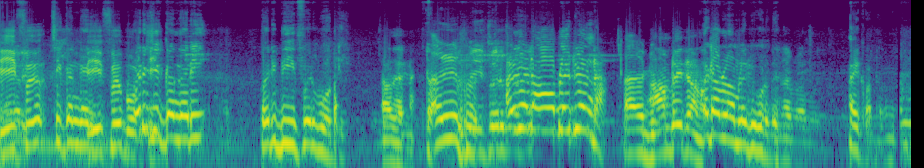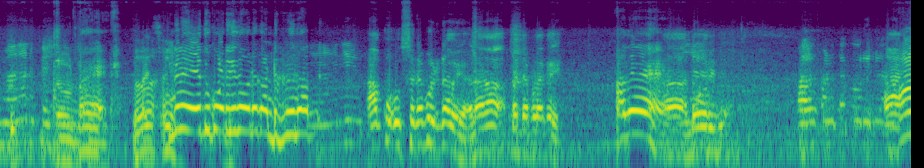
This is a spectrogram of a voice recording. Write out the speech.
Beef chicken curry. Beef ഒരു ചിക്കൻ കറി. ഒരു ബീഫ് ഒരു ബോട്ടി ഓംപ്ലേറ്റ് വേണ്ട ആംപ്ലേറ്റ് ആണോ ഡബിൾ ഓംപ്ലേറ്റ് കൊടുക്കും. ആയിക്കോട്ടെ. നിങ്ങൾ ഏത് കൊടിയെന്ന് പറഞ്ഞ കണ്ടിട്ടുണ്ട് ആ ഉസ്സനെ പോയിട്ടുണ്ടാവുക അതാ ആ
